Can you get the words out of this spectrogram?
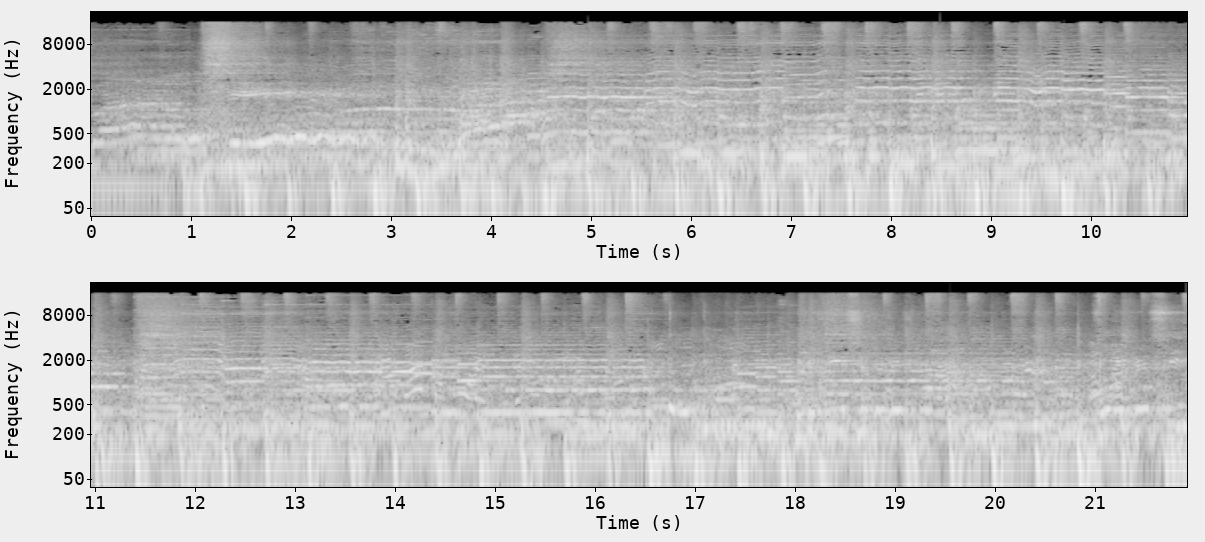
igual você. Foi preciso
